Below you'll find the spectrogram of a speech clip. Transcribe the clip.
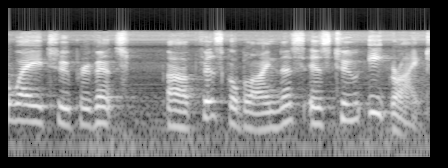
way to prevent uh, physical blindness is to eat right.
